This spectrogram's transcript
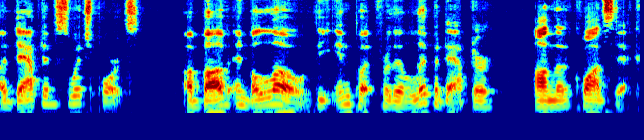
adaptive switch ports above and below the input for the lip adapter on the quad stick.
